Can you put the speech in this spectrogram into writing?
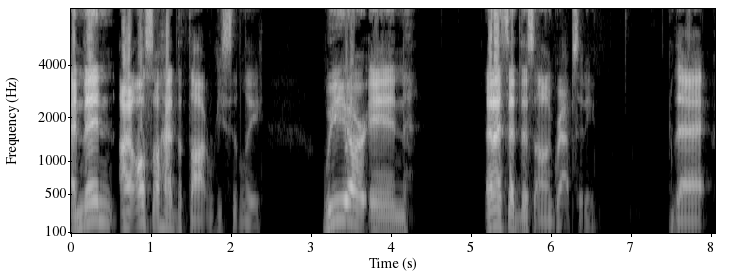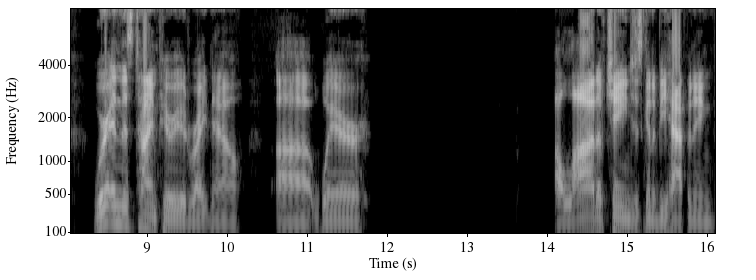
And then I also had the thought recently, we are in, and I said this on Grapsity, that we're in this time period right now uh, where a lot of change is going to be happening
